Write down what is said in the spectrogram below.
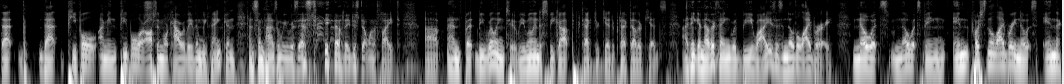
that the that people i mean people are often more cowardly than we think and and sometimes when we resist you know they just don't want to fight. Uh, and but be willing to be willing to speak up to protect your kid to protect other kids. I think another thing would be wise is know the library. Know what's know what's being in pushed in the library know what's in the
